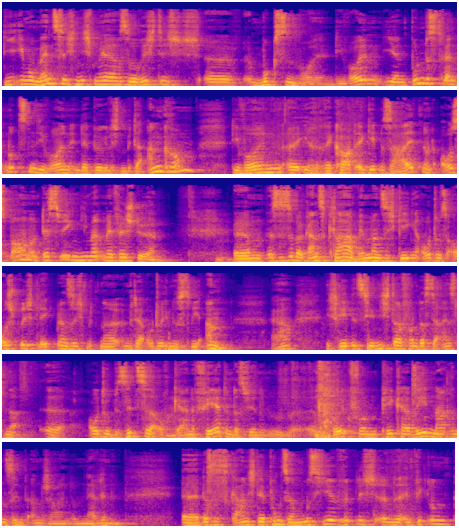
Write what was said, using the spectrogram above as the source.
die im Moment sich nicht mehr so richtig äh, mucksen wollen. Die wollen ihren Bundestrend nutzen, die wollen in der bürgerlichen Mitte ankommen, die wollen äh, ihre Rekordergebnisse halten und ausbauen und deswegen niemand mehr verstören. Mhm. Ähm, es ist aber ganz klar, wenn man sich gegen Autos ausspricht, legt man sich mit, einer, mit der Autoindustrie an. Ja, ich rede jetzt hier nicht davon, dass der einzelne äh, Autobesitzer auch mhm. gerne fährt und dass wir ein Volk von PKW-Narren sind anscheinend und Närrinnen. Äh, das ist gar nicht der Punkt, sondern man muss hier wirklich eine Entwicklung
